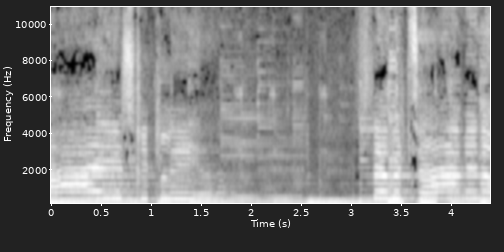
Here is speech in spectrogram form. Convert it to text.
skies to clear. If there were time in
